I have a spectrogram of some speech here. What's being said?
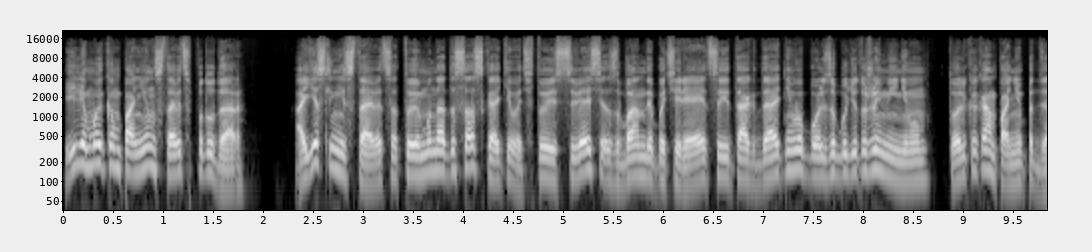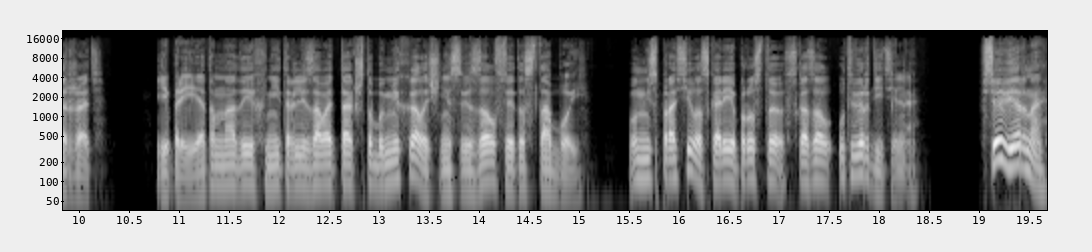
«Или мой компаньон ставится под удар. А если не ставится, то ему надо соскакивать, то есть связь с бандой потеряется, и тогда от него польза будет уже минимум, только компанию поддержать. И при этом надо их нейтрализовать так, чтобы Михалыч не связал все это с тобой. Он не спросил, а скорее просто сказал утвердительно. «Все верно.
